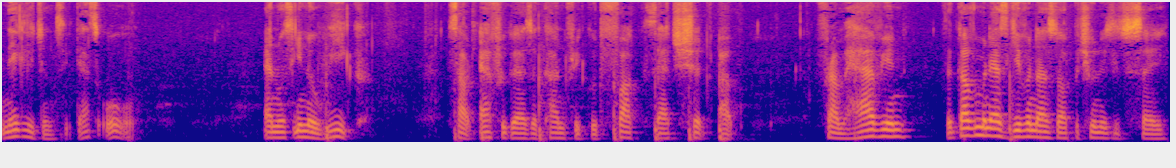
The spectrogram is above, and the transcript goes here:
negligency, that's all. And within a week, South Africa as a country could fuck that shit up. From having, the government has given us the opportunity to say,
